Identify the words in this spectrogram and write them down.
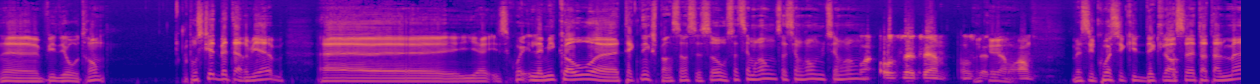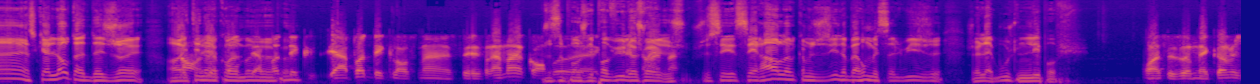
ouais. Vidéotron. Pour ce qui est de Beterbiev, euh, il y a- c'est quoi? Il a mis KO euh, technique, je pense, hein, c'est ça? Au 7e round, 7e round, 8e round? Ouais, au septième, au Ok. septième round. Mais c'est quoi? C'est qu'il le déclassait totalement? Est-ce que l'autre a déjà a Non, été dans le combat? Il n'y a, pas de déclassement. C'est vraiment un combat. Je sais pas, je l'ai pas euh, vu. Je- c'est, rare, là, comme je dis, là, ben, oh, mais celui, je, je l'avoue, je ne l'ai pas vu. Ouais, c'est ça. Mais comme je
